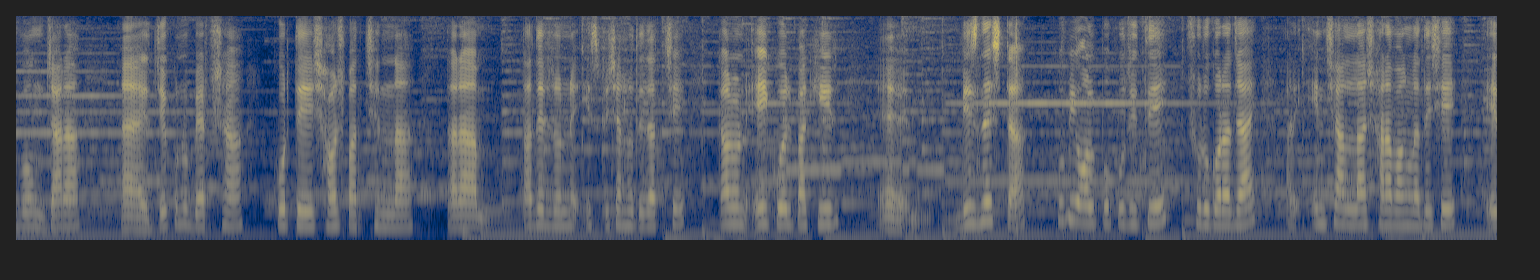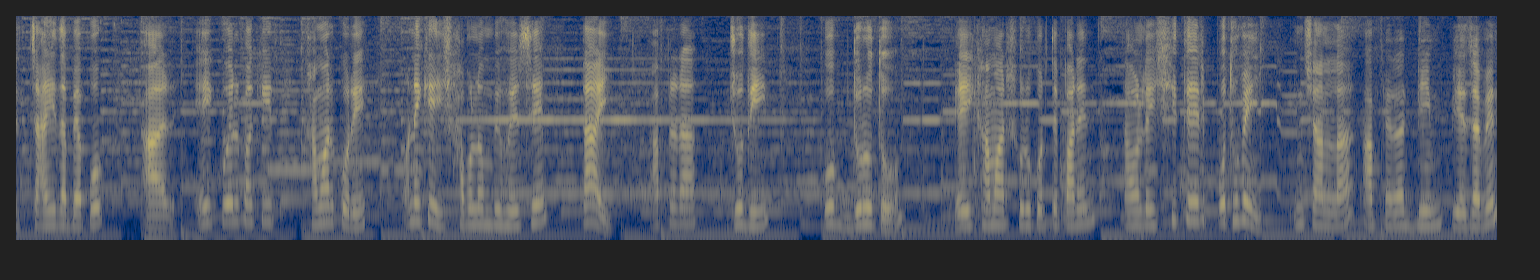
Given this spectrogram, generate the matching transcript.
এবং যারা যে কোনো ব্যবসা করতে সাহস পাচ্ছেন না। তারা তাদের জন্য স্পেশাল হতে যাচ্ছে। কারণ এই কোয়েল পাখির বিজনেসটা খুবই অল্প পুঁজিতে শুরু করা যায়। আর ইনশাল্লাহ সারা বাংলাদেশে এর চাহিদা ব্যাপক। আর এই কোয়েল পাখির খামার করে অনেকেই স্বাবলম্বী হয়েছে। তাই আপনারা যদি খুব দ্রুত এই খামার শুরু করতে পারেন, তাহলে শীতের প্রথমেই ইনশাল্লাহ আপনারা ডিম পেয়ে যাবেন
